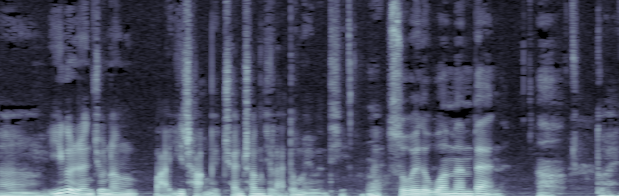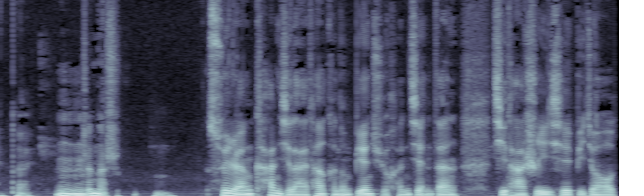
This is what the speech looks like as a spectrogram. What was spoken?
嗯，一个人就能把一场给全撑起来都没问题。所谓的 one man band 啊，对对，嗯嗯，真的是，嗯虽然看起来它可能编曲很简单，吉他是一些比较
